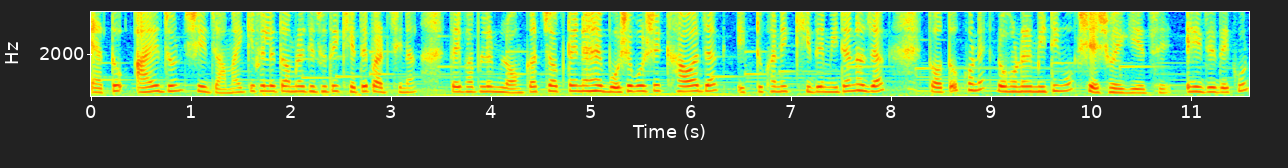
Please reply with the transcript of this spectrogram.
এত আয়োজন, সেই জামাইকে ফেলে তো আমরা কিছুতেই খেতে পারছি না। তাই ভাবলাম লঙ্কার চপটাই না হয় বসে বসে খাওয়া যাক, একটুখানি খিদে মিটানো যাক। ততক্ষণে রোহনের মিটিংও শেষ হয়ে গিয়েছে। এই যে দেখুন,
